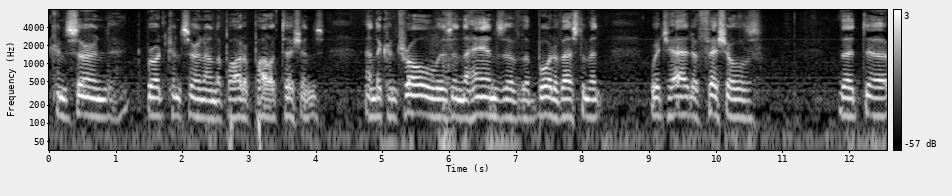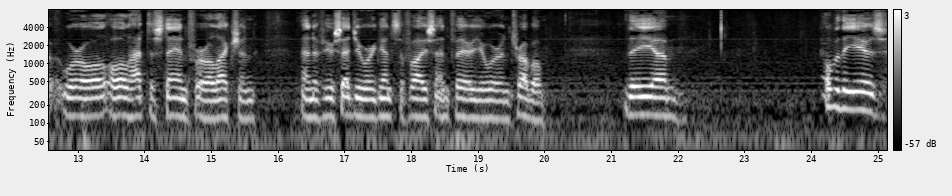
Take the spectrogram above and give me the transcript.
concerned, brought concern on the part of politicians, and the control was in the hands of the Board of Estimate, which had officials that uh, were all all had to stand for election, and if you said you were against the five cent fare, you were in trouble. The um, over the years,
